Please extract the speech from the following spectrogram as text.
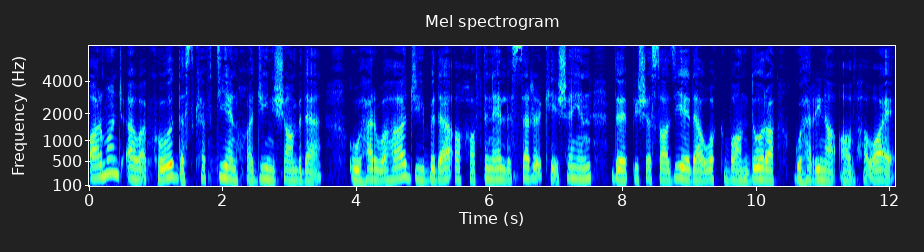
آرمانج اوکو دستکفتین خواجی نشان بده و هر وها جی بده آخافتن لسر کیشین ده پیش سازی ده وک باندورا گوهرینا آف هوای.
